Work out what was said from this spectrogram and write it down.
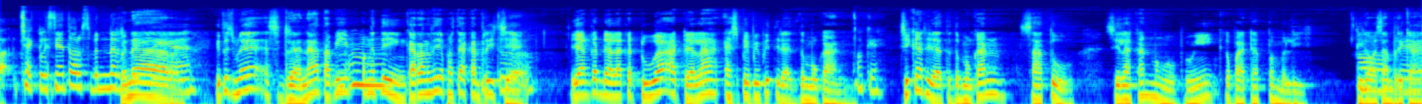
ya. checklistnya itu harus benar. Benar. Gitu ya. Itu sebenarnya sederhana tapi mm -hmm. penting karena nanti pasti akan reject. Yang kendala kedua adalah SPPP tidak ditemukan. Oke. Okay. Jika tidak ditemukan satu, silakan menghubungi kepada pembeli di kawasan okay. berikat.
